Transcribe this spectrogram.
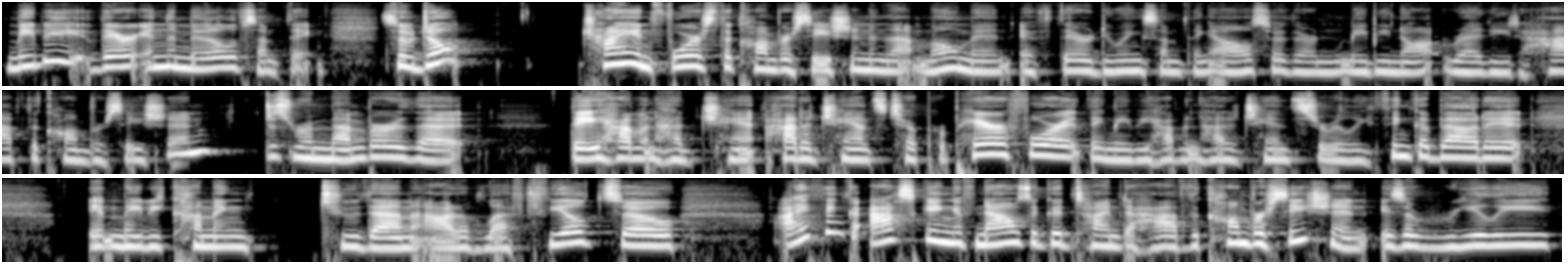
Maybe they're in the middle of something. So, don't try and force the conversation in that moment if they're doing something else or they're maybe not ready to have the conversation. Just remember that they haven't had chan- had a chance to prepare for it. They maybe haven't had a chance to really think about it. It may be coming to them out of left field. So, I think asking if now is a good time to have the conversation is a really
